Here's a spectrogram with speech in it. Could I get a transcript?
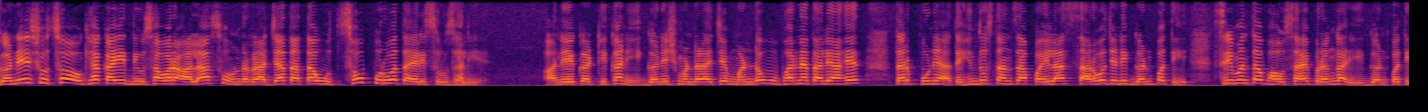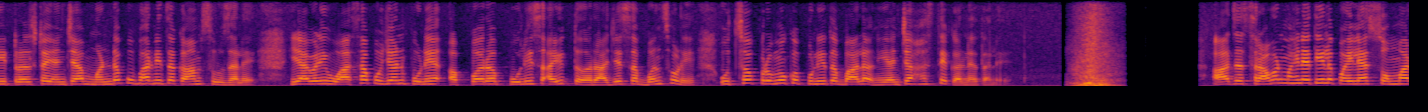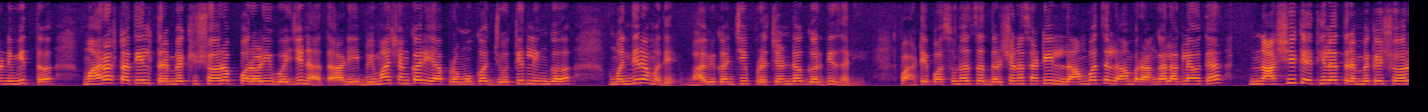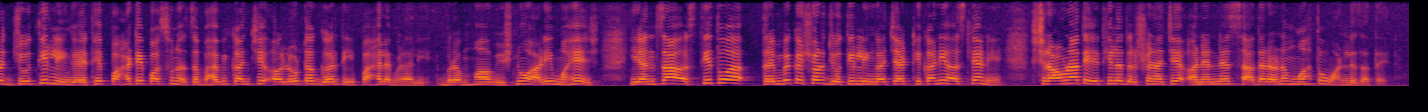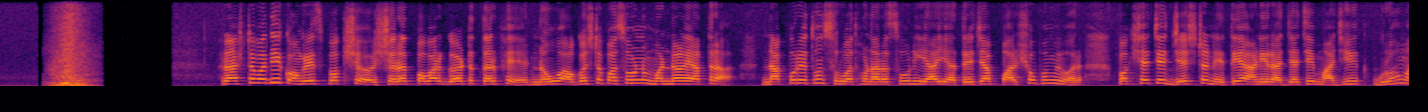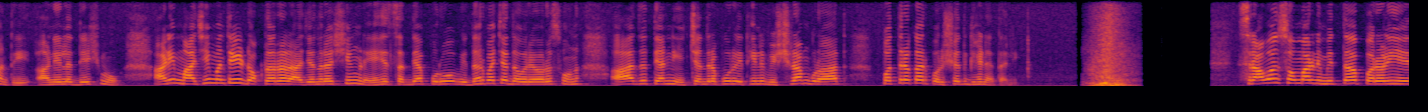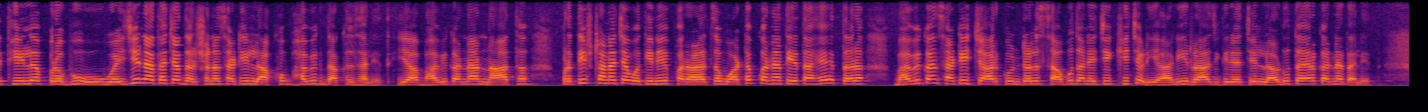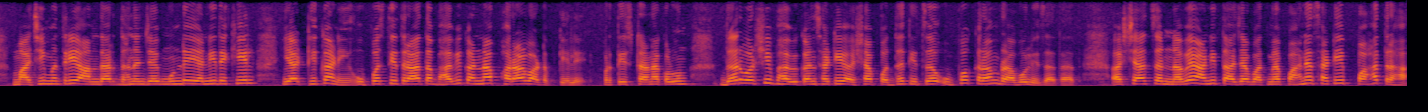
गणेश उत्सव अवघ्या काही दिवसावर आला असून राज्यात आता उत्सवपूर्व तयारी सुरू झाली आहे अनेक ठिकाणी गणेश मंडळाचे मंडप उभारण्यात आले आहेत. तर पुण्यात हिंदुस्थानचा पहिला सार्वजनिक गणपती श्रीमंत भाऊसाहेब रंगारी गणपती ट्रस्ट यांच्या मंडप उभारणीचं काम सुरू झालंय. यावेळी वासापूजन पुणे अप्पर पोलीस आयुक्त राजेश बनसोडे उत्सव प्रमुख पुनीत बालन यांच्या हस्ते करण्यात आले आज श्रावण महिन्यातील पहिल्या सोमवार निमित्त महाराष्ट्रातील त्र्यंबकेश्वर परळी वैजनाथ आणि भीमाशंकर या प्रमुख ज्योतिर्लिंग मंदिरामध्ये भाविकांची प्रचंड गर्दी झाली. पहाटेपासूनच दर्शनासाठी लांबच लांब रांगा लागल्या होत्या. नाशिक येथील त्र्यंबकेश्वर ज्योतिर्लिंग येथे पहाटेपासूनच भाविकांची अलोट गर्दी पाहायला मिळाली. ब्रह्मा विष्णू आणि महेश यांचा अस्तित्व त्र्यंबकेश्वर ज्योतिर्लिंगाच्या ठिकाणी असल्याने श्रावणात येथील दर्शनाचे अनन्य साधारण महत्त्व मानले जाते. राष्ट्रवादी काँग्रेस पक्ष शरद पवार गट तर्फे नऊ ऑगस्टपासून मंडळ यात्रा नागपूर येथून सुरुवात होणार असून या यात्रेच्या पार्श्वभूमीवर पक्षाचे ज्येष्ठ नेते आणि राज्याचे माजी गृहमंत्री अनिल देशमुख आणि माजी मंत्री डॉक्टर राजेंद्र शिंगणे हे सध्या पूर्व विदर्भाच्या दौऱ्यावर असून आज त्यांनी चंद्रपूर येथील विश्रामगृहात पत्रकार परिषद घेण्यात आली. श्रावण सोमवार निमित्त परळी येथील प्रभू वैजीनाथाच्या दर्शनासाठी लाखो भाविक दाखल झालेत या भाविकांना नाथ प्रतिष्ठानाच्या वतीने फराळाचं वाटप करण्यात येत आहे. तर भाविकांसाठी चार क्विंटल साबुदाण्याची खिचडी आणि राजगिऱ्याचे लाडू तयार करण्यात आलेत माजी मंत्री आमदार धनंजय मुंडे यांनी देखील या ठिकाणी उपस्थित राहत भाविकांना फराळ वाटप केले. प्रतिष्ठानाकडून दरवर्षी भाविकांसाठी अशा पद्धतीचं उपक्रम राबवले जातात. अशाच नव्या आणि ताज्या बातम्या पाहण्यासाठी पाहत रहा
